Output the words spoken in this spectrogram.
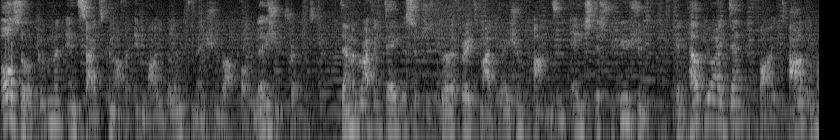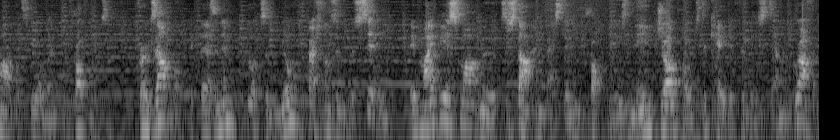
Also, government insights can offer invaluable information about population trends. Demographic data such as birth rates, migration patterns, and age distributions can help you identify target markets for your rental properties. For example, if there's an influx of young professionals into a city, it might be a smart move to start investing in properties near job hubs to cater for this demographic.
